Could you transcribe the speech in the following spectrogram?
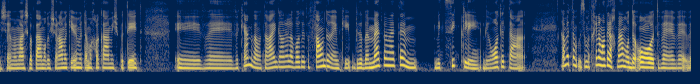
שהם ממש בפעם הראשונה מקימים את המחלקה המשפטית. ו, וכן, והמטרה היא גם ללוות את הפאונדרים, כי זה באמת באמת מציק לי לראות את ה... גם את ה... זה מתחיל, אמרתי לך, מהמודעות, ו... ו, ו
